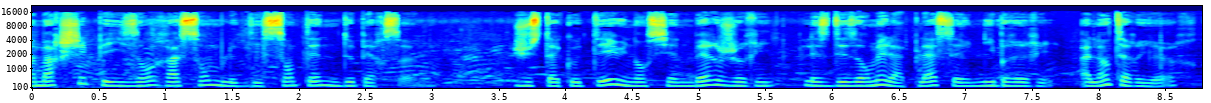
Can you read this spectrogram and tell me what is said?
un marché paysan rassemble des centaines de personnes. Juste à côté, une ancienne bergerie laisse désormais la place à une librairie. À l'intérieur,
